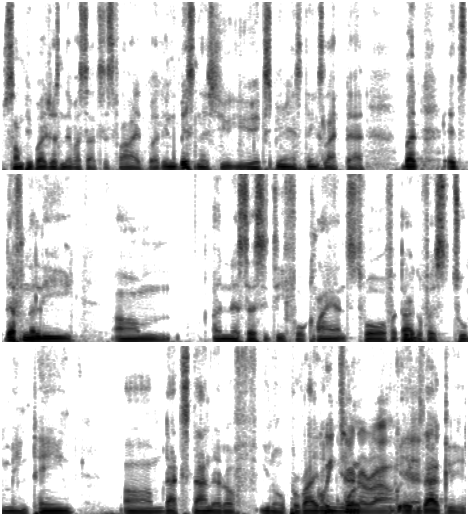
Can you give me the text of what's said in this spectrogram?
some people are just never satisfied. But in business, you you experience things like that. But it's definitely um, a necessity for clients, for photographers to maintain um, that standard of you know providing Quick work. turnaround. Exactly. yeah.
